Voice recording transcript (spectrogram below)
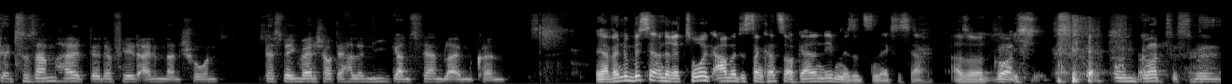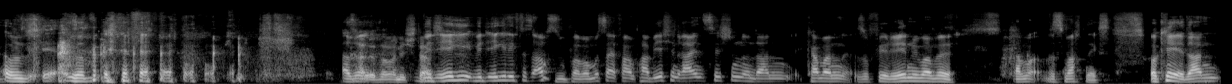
der Zusammenhalt, der, der fehlt einem dann schon. Deswegen werde ich auch der Halle nie ganz fernbleiben können. Ja, wenn du ein bisschen an der Rhetorik arbeitest, dann kannst du auch gerne neben mir sitzen nächstes Jahr. Also, Oh Gott. ich, Um Gottes Willen. Also, also Alles aber nicht das. mit Egi, mit Egi lief das auch super. Man muss einfach ein paar Bierchen reinzischen und dann kann man so viel reden, wie man will. Aber Das macht nichts. Okay, dann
